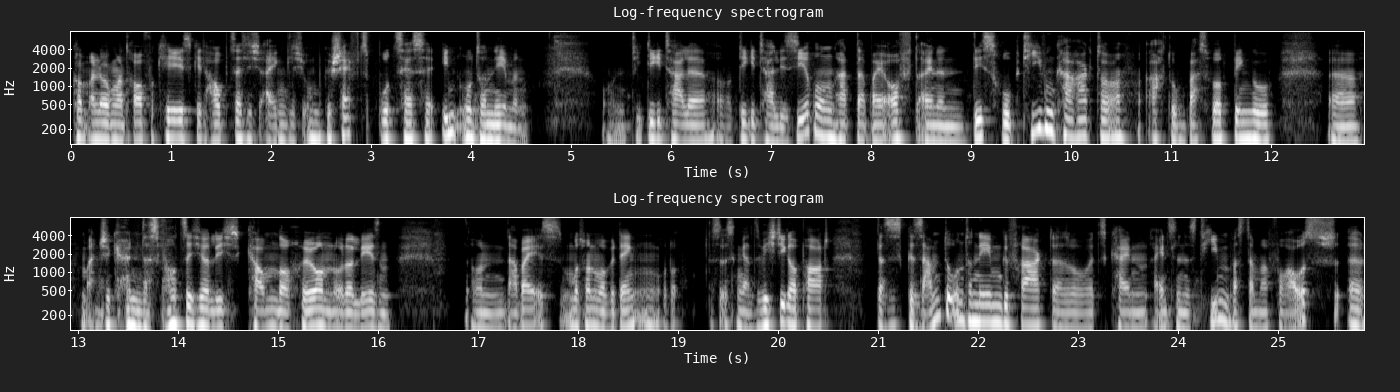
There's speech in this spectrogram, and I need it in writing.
kommt man irgendwann drauf, okay, es geht hauptsächlich eigentlich um Geschäftsprozesse in Unternehmen. Und die digitale oder Digitalisierung hat dabei oft einen disruptiven Charakter. Achtung, Buzzword Bingo. Äh, manche können das Wort sicherlich kaum noch hören oder lesen. Und dabei ist, muss man immer bedenken, oder das ist ein ganz wichtiger Part, das ist gesamte Unternehmen gefragt, also jetzt kein einzelnes Team, was da mal voraus äh,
